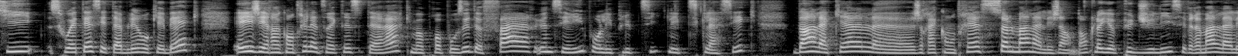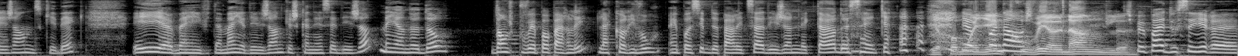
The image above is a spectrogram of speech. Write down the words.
qui souhaitait s'établir au Québec et j'ai rencontré la directrice littéraire qui m'a proposé de faire une série pour les plus petits, les petits classiques, dans laquelle euh, je raconterais seulement la légende. Donc là, il y a plus de Julie, c'est vraiment la légende du Québec. Et euh, ben évidemment, il y a des légendes que je connaissais déjà, mais il y en a d'autres dont je pouvais pas parler. La Corriveau, impossible de parler de ça à des jeunes lecteurs de 5 ans. Il n'y a pas moyen de trouver un angle. Je peux pas adoucir euh,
